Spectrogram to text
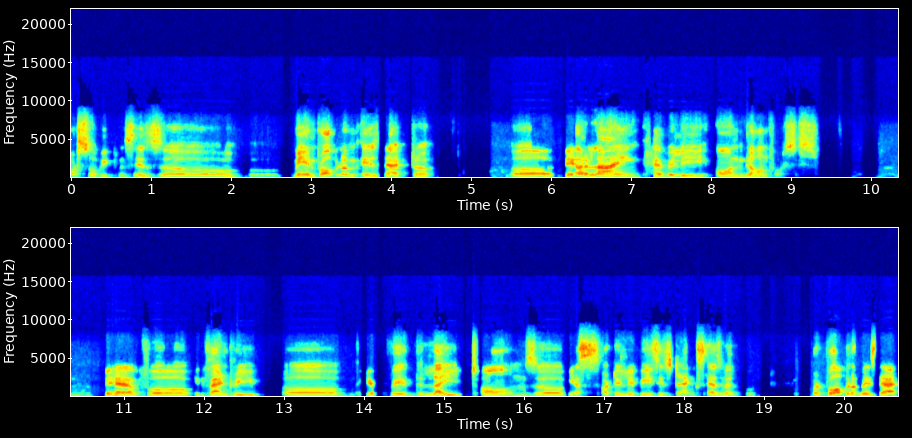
lots of weaknesses. Uh, main problem is that uh, uh, they are relying heavily on ground forces. They have uh, infantry uh, equipped with light arms uh, yes artillery pieces tanks as well. But problem is that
